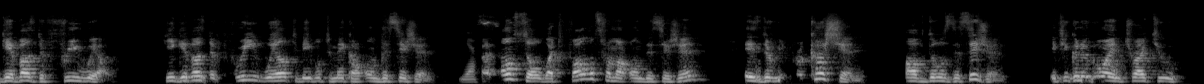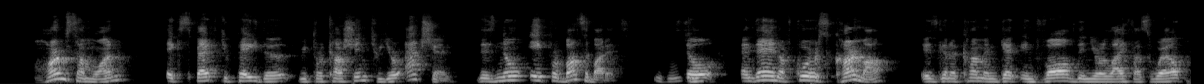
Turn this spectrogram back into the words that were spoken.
gave us the free will. He gave us the free will to be able to make our own decision. Yes. But also, what follows from our own decision is the repercussion of those decisions. If you're going to go and try to harm someone, expect to pay the repercussion to your action. There's no if or buts about it. Mm-hmm. So, and then of course, karma is going to come and get involved in your life as well.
